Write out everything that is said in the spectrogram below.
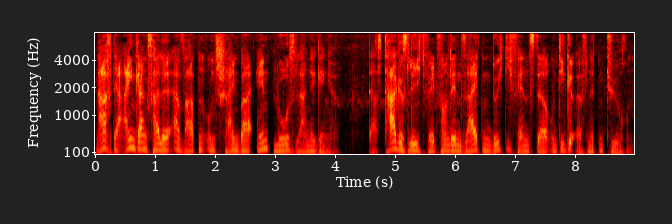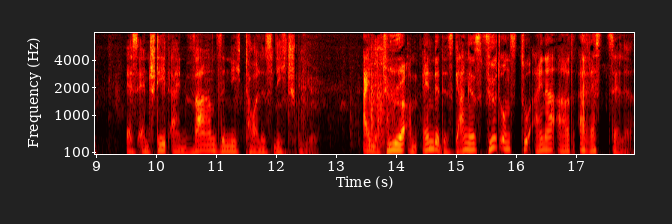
Nach der Eingangshalle erwarten uns scheinbar endlos lange Gänge. Das Tageslicht fällt von den Seiten durch die Fenster und die geöffneten Türen. Es entsteht ein wahnsinnig tolles Lichtspiel. Eine Tür am Ende des Ganges führt uns zu einer Art Arrestzelle.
